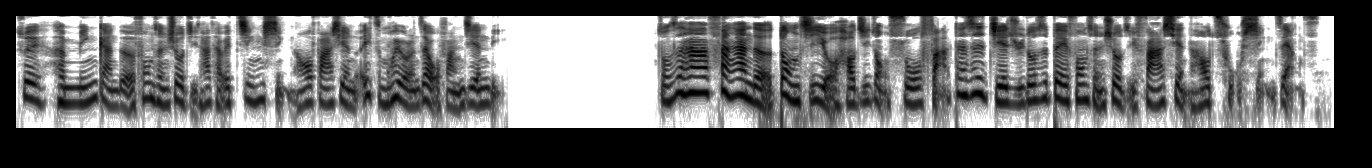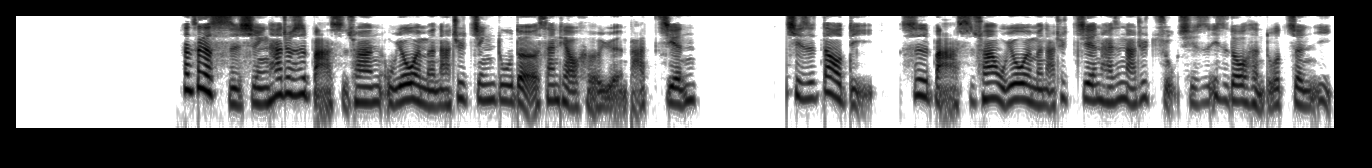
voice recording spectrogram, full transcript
所以很敏感的丰臣秀吉他才会惊醒，然后发现了，诶，怎么会有人在我房间里？总之，他犯案的动机有好几种说法，但是结局都是被丰臣秀吉发现，然后处刑这样子。那这个死刑，他就是把石川五右卫门拿去京都的三条河原把它煎。其实到底。是把石川五右卫门拿去煎，还是拿去煮？其实一直都有很多争议。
